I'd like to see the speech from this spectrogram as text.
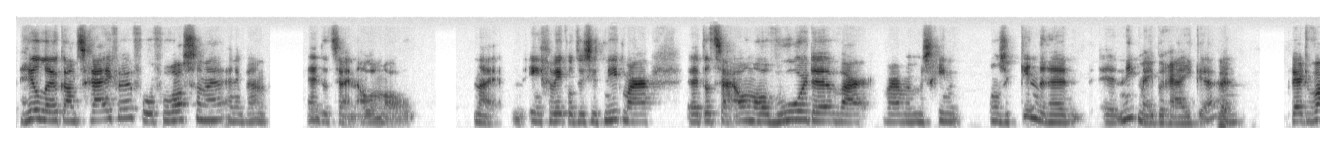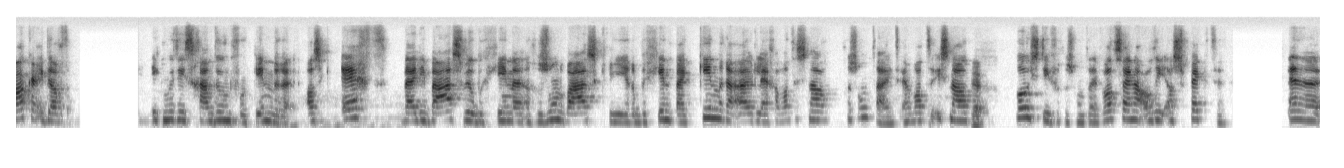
heel leuk aan het schrijven voor volwassenen. En ik ben, hè, dat zijn allemaal nou ja, ingewikkeld is het niet, maar uh, dat zijn allemaal woorden waar, waar we misschien onze kinderen eh, niet mee bereiken. En ik werd wakker, ik dacht, ik moet iets gaan doen voor kinderen. Als ik echt bij die baas wil beginnen, een gezonde basis creëren, begint bij kinderen uitleggen, wat is nou gezondheid? En wat is nou positieve gezondheid? Wat zijn nou al die aspecten? En uh,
